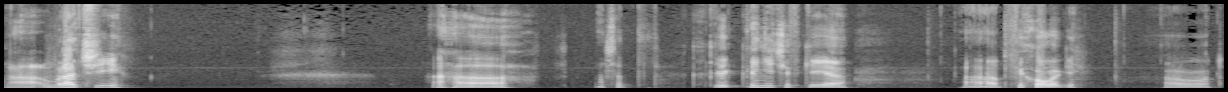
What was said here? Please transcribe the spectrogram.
а, врачи, а, значит, клинические а, психологи, вот.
